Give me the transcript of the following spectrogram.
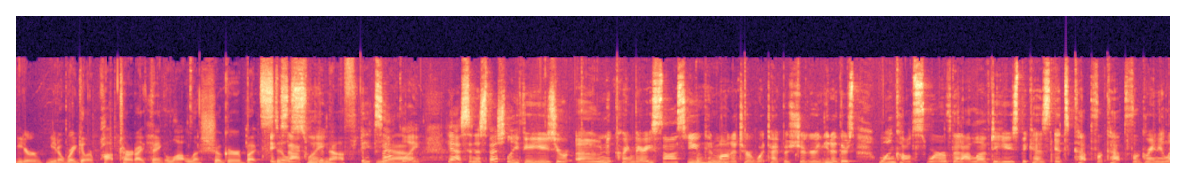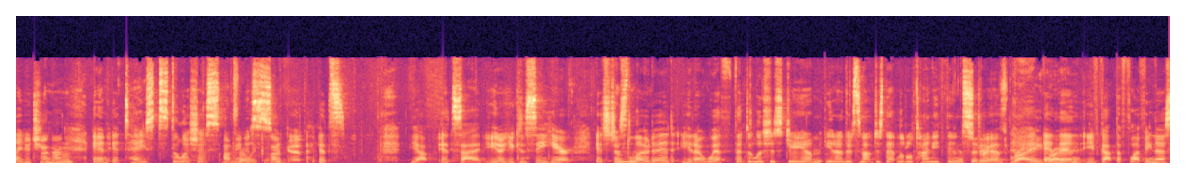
your you know regular Pop Tart. I think a lot less sugar, but still sweet enough. Exactly. Yeah. Yes, and especially if you use your own cranberry sauce, you Mm-hmm. can monitor what type of sugar. You know, there's one called Swerve that I love to use because it's cup for cup for granulated sugar, and it tastes delicious. I mean, Mm-hmm. really it's so good. It's yeah, it's uh, you know you can see here it's Mm. just loaded you know with the delicious jam. You know, there's not just that little tiny thin Yes, strip. is. Right, And right. then you've got the fluffiness,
